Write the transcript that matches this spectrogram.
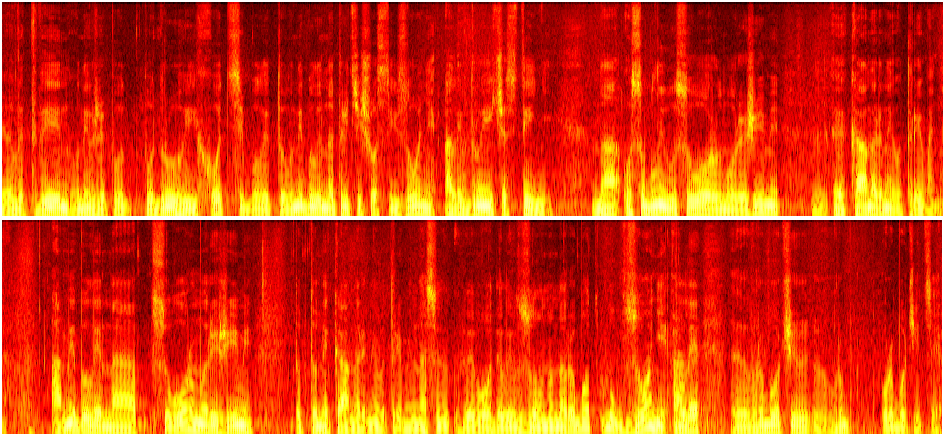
е, Литвин, вони вже по, по другій ходці були, то вони були на 36-й зоні, але в другій частині на особливо суворому режимі камерне утримання. А ми були на суворому режимі, тобто не камерне утримання. Нас виводили в зону на роботу, ну в зоні, але е, в робочий, в роб- в робочий цех.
